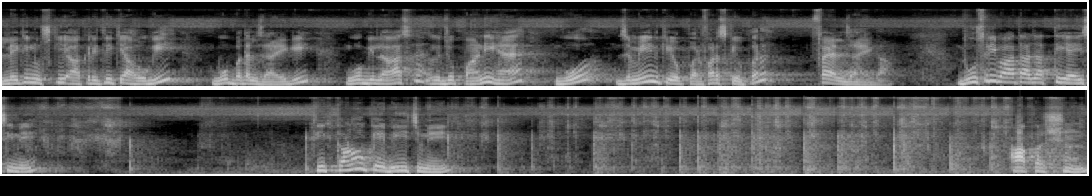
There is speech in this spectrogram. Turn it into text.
लेकिन उसकी आकृति क्या होगी? वो बदल जाएगी। वो गिलास, जो पानी है, वो ज़मीन के ऊपर, फर्श के ऊपर फैल जाएगा। दूसरी बात आ जाती है इसी में कि कणों के बीच में आकर्षण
